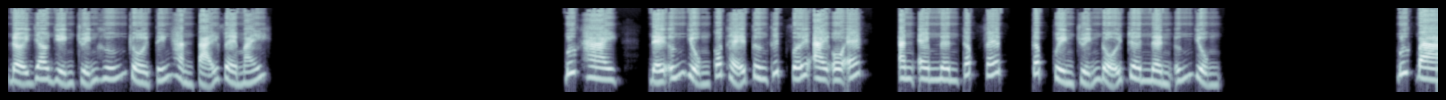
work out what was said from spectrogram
đợi giao diện chuyển hướng rồi tiến hành tải về máy. Bước 2. Để ứng dụng có thể tương thích với iOS, anh em nên cấp phép, cấp quyền chuyển đổi trên nền ứng dụng. Bước 3.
